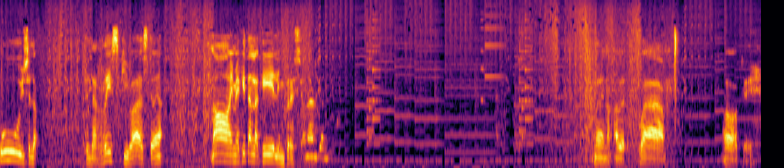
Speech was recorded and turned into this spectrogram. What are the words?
Uy, se la... Se la re esquivaste, vaya. No, y me quitan la kill, impresionante. Bueno, a ver. Wow. Ok.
